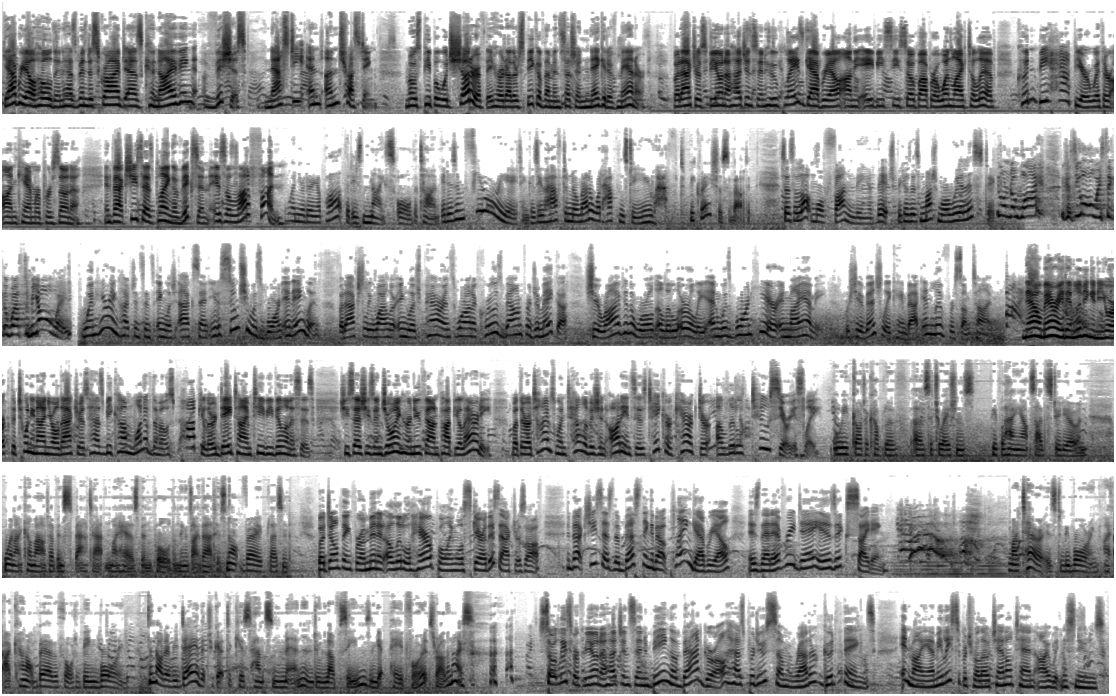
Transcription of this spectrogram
Gabrielle Holden has been described as conniving, vicious, nasty, and untrusting. Most people would shudder if they heard others speak of them in such a negative manner. But actress Fiona Hutchinson, who plays Gabrielle on the ABC soap opera One Life to Live, couldn't be happier with her on camera persona. In fact, she says playing a vixen is a lot of fun. When you're doing a part that is nice all the time, it is infuriating because you have to, no matter what happens to you, you have to be gracious about it. So it's a lot more fun being a bitch because it's much more realistic. You don't know why? Because you always think the worst of me, always. When hearing Hutchinson's English accent, you'd assume she was born in England. But actually, while her English parents were on a cruise bound for Jamaica, she arrived in the world a little early and was born here in Miami, where she eventually came back and lived for some time. Now married and living in New York, the 29 year old actress has become one of the most popular daytime TV villainesses. She says she's enjoying her newfound popularity, but there are times when television audiences take her character a little too seriously. We've got a couple of uh, situations, people hanging outside the studio, and when I come out, I've been spat at and my hair's been pulled and things like that. It's not very pleasant. But don't think for a minute a little hair pulling will scare this actress off. In fact, she says the best thing about playing Gabrielle is that every day is exciting. My terror is to be boring. I, I cannot bear the thought of being boring. It's not every day that you get to kiss handsome men and do love scenes and get paid for it. It's rather nice. So, at least for Fiona Hutchinson, being a bad girl has produced some rather good things. In Miami, Lisa Petrillo, Channel 10 Eyewitness News.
